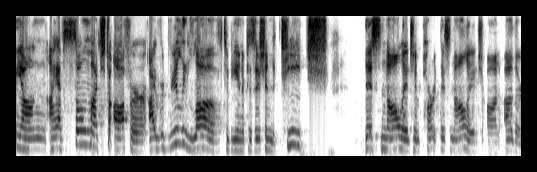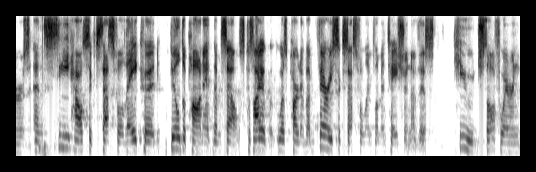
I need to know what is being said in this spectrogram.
young. I have so much to offer. I would really love to be in a position to teach this knowledge, impart this knowledge on others, and see how successful they could build upon it themselves. Because I was part of a very successful implementation of this huge software and,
